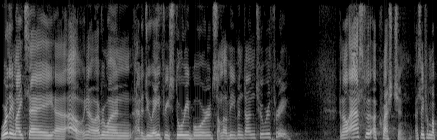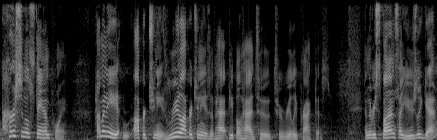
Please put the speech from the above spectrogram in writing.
Or they might say, uh, Oh, you know, everyone had to do A3 storyboards. Some have even done two or three. And I'll ask a question. I say, from a personal standpoint, how many opportunities, real opportunities, have had, people had to, to really practice? And the response I usually get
